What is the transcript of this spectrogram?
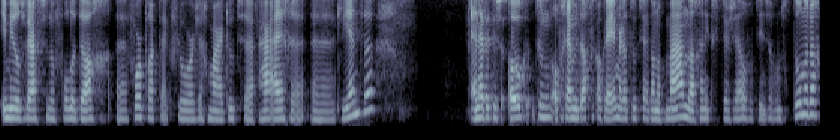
inmiddels werkt ze een volle dag uh, voor praktijkvloer, zeg maar, doet ze haar eigen uh, cliënten. En heb ik dus ook, toen op een gegeven moment dacht ik, oké, maar dat doet zij dan op maandag en ik zit er zelf op dinsdag, woensdag, donderdag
